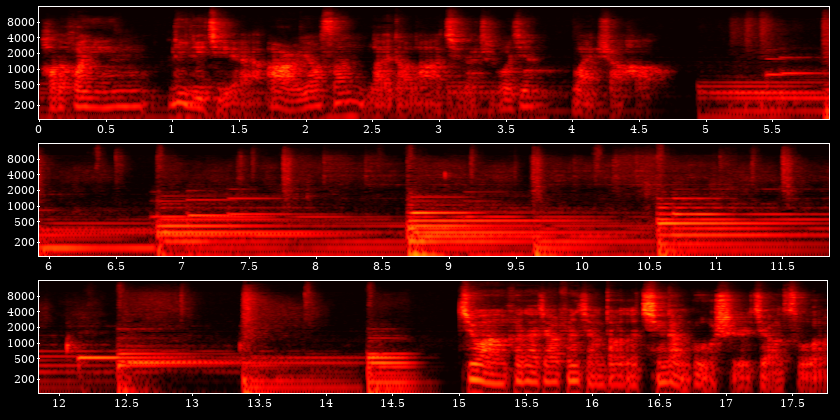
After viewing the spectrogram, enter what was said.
好的，欢迎丽丽姐二二幺三来到了阿奇的直播间，晚上好。今晚和大家分享到的情感故事叫做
